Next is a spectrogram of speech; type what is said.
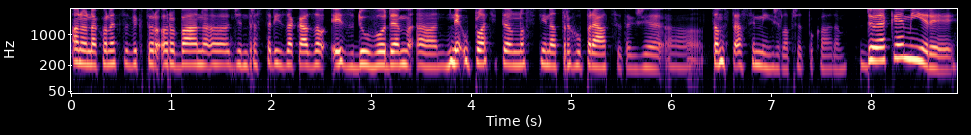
Ano, nakonec Viktor Orbán uh, gender studies zakázal i s důvodem uh, neuplatitelnosti na trhu práce, takže uh, tam jste asi mířila, předpokládám. Do jaké míry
